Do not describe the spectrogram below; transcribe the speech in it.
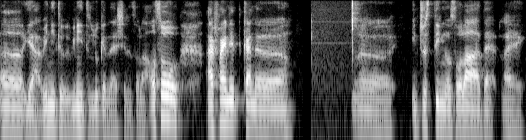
Uh, yeah, we need to we need to look at that shit as well. Also, I find it kind of uh interesting also lah that like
